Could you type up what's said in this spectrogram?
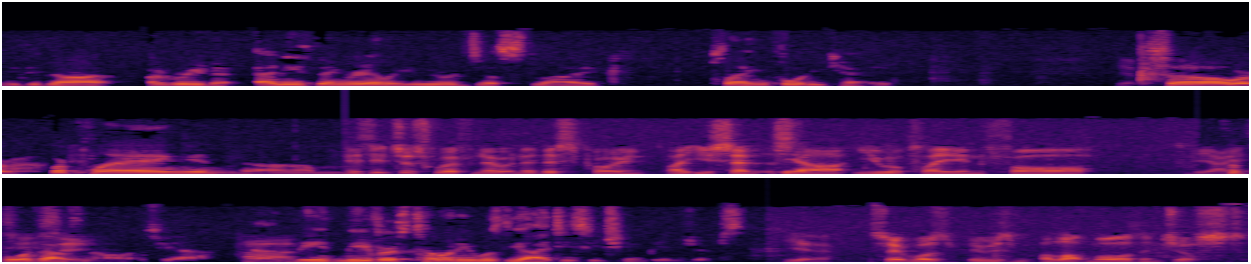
We did not agree to anything really. We were just like playing 40k. Yep. So we're we're playing and um, Is it just worth noting at this point, like you said at the Yeah. start, you were playing for the for four thousand dollars? Yeah, yeah. Um, me, me versus Tony was the ITC championships. Yeah, so it was it was a lot more than just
